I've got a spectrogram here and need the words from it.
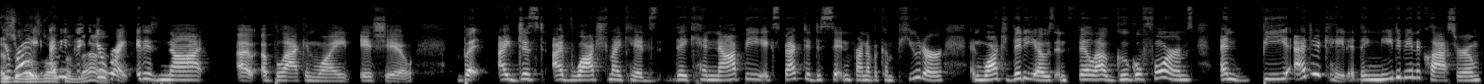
you're right. I mean, you're right. It is not a, a black and white issue but I just, I've watched my kids. They cannot be expected to sit in front of a computer and watch videos and fill out Google Forms and be educated. They need to be in a classroom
